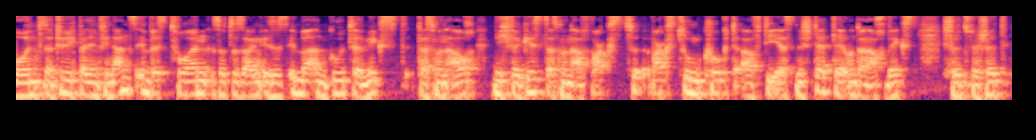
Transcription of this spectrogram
Und natürlich bei den Finanzinvestoren sozusagen ist es immer ein guter Mix, dass man auch nicht vergisst, dass man auf Wachstum guckt, auf die ersten Städte und dann auch wächst Schritt für Schritt.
